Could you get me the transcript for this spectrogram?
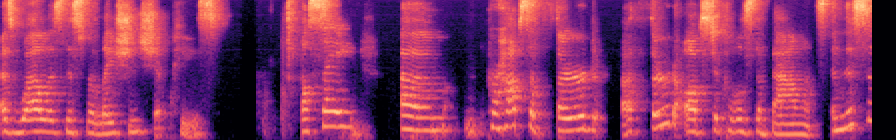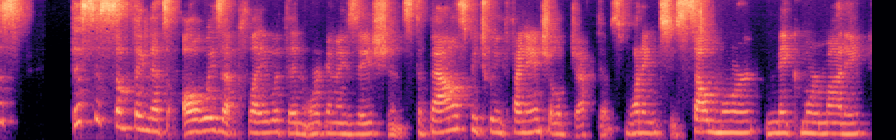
as well as this relationship piece i'll say um, perhaps a third a third obstacle is the balance and this is this is something that's always at play within organizations the balance between financial objectives wanting to sell more make more money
